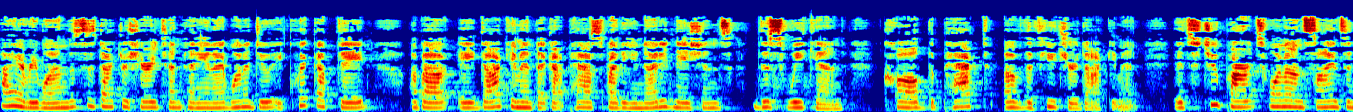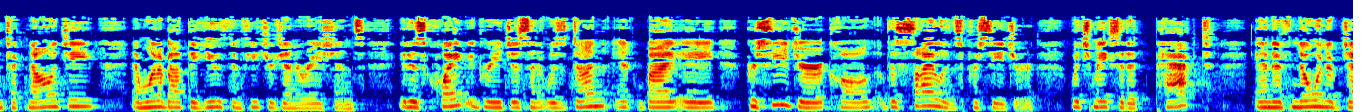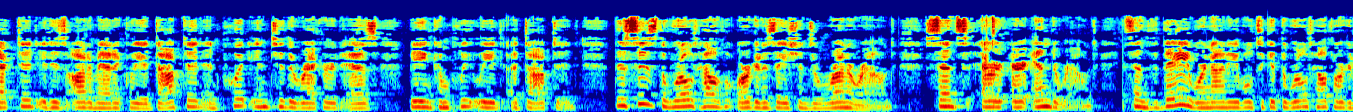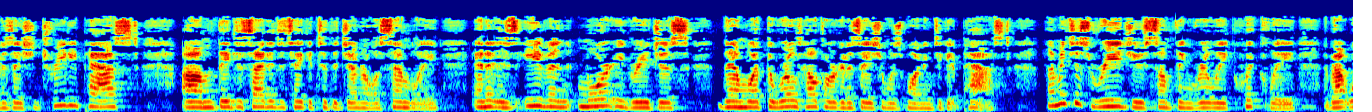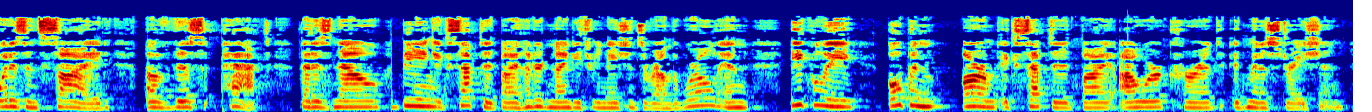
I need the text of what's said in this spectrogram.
Hi, everyone. This is Dr. Sherry Tenpenny, and I want to do a quick update about a document that got passed by the United Nations this weekend called the Pact of the Future document. It's two parts, one on science and technology and one about the youth and future generations. It is quite egregious and it was done by a procedure called the silence procedure, which makes it a pact and if no one objected, it is automatically adopted and put into the record as being completely adopted. This is the World Health Organization's runaround, since or, or end around. Since they were not able to get the World Health Organization treaty passed, um, they decided to take it to the General Assembly, and it is even more egregious than what the World Health Organization was wanting to get passed. Let me just read you something really quickly about what is inside of this pact that is now being accepted by 193 nations around the world and equally open armed accepted by our current administration.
